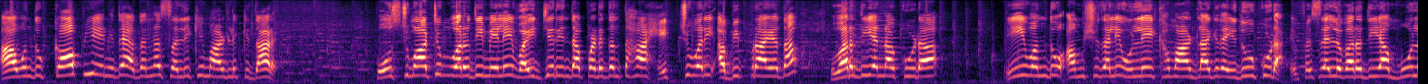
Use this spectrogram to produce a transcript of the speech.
ಆ ಒಂದು ಕಾಪಿ ಏನಿದೆ ಅದನ್ನ ಸಲ್ಲಿಕೆ ಮಾಡಲಿಕ್ಕಿದ್ದಾರೆ. ಪೋಸ್ಟ್ ಮಾರ್ಟಮ್ ವರದಿ ಮೇಲೆ ವೈದ್ಯರಿಂದ ಪಡೆದಂತಹ ಹೆಚ್ಚುವರಿ ಅಭಿಪ್ರಾಯದ ವರದಿಯನ್ನ ಕೂಡ ಈ ಒಂದು ಅಂಶದಲ್ಲಿ ಉಲ್ಲೇಖ ಮಾಡಲಾಗಿದೆ. ಇದು ಕೂಡ ಎಫ್ ಎಸ್ ಎಲ್ ವರದಿಯ ಮೂಲ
